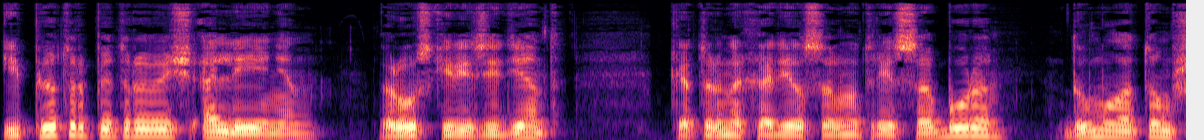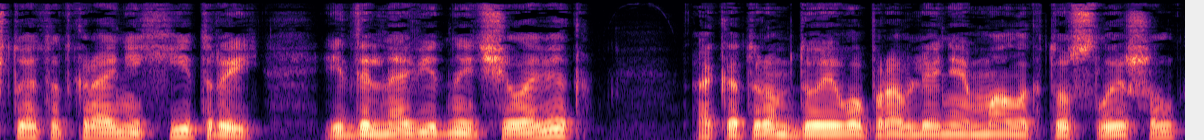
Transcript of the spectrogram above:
И Петр Петрович Оленин, русский резидент, который находился внутри собора, думал о том, что этот крайне хитрый и дальновидный человек, о котором до его правления мало кто слышал,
